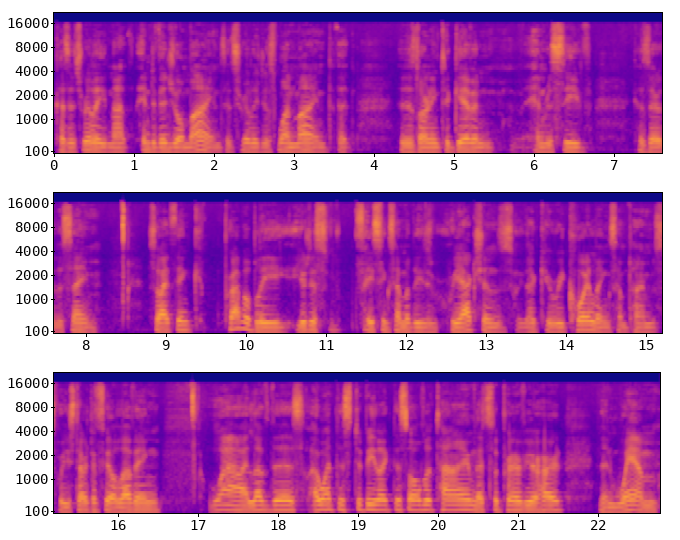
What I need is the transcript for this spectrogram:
Because it's really not individual minds, it's really just one mind that, that is learning to give and, and receive, because they're the same. So I think probably you're just facing some of these reactions, like you're recoiling sometimes, where you start to feel loving. Wow, I love this. I want this to be like this all the time. That's the prayer of your heart. And then wham,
